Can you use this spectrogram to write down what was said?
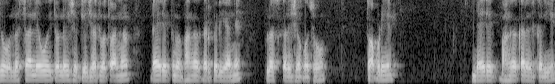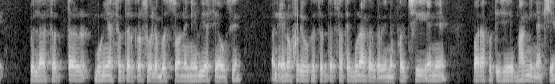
જો લસા લેવો હોય તો લઈ શકીએ છીએ, અથવા તો આને ડાયરેક્ટ તમે ભાંગાકાર કરી અને પ્લસ કરી શકો છો. તો આપણે ડાયરેક્ટ ભાંગાકાર જ કરીએ. પહેલાં સત્તર ગુણ્યા સત્તર કરશો એટલે બસો અને નેવ્યાસી આવશે. અને એનો ફરી વખત સત્તર સાથે ગુણાકાર કરીને પછી એને વારાફરતી એ ભાંગી નાખીએ.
